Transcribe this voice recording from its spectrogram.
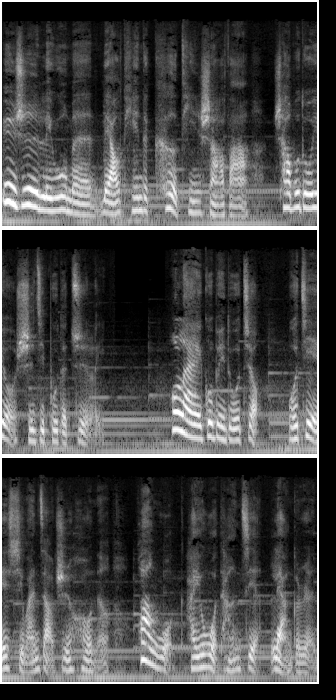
浴室离我们聊天的客厅沙发差不多有十几步的距离。后来过没多久，我姐洗完澡之后呢，换我还有我堂姐两个人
